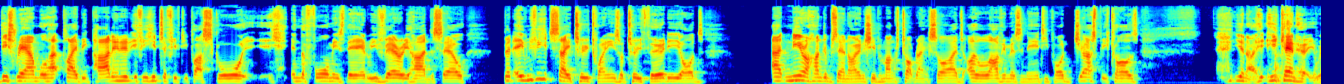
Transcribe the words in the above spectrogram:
this round will play a big part in it. If he hits a 50 plus score and the form is there, it'll be very hard to sell. But even if he hits, say, 220s or 230 odds, at near 100% ownership amongst top ranked sides, I love him as an antipod just because, you know, he, he can hurt you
